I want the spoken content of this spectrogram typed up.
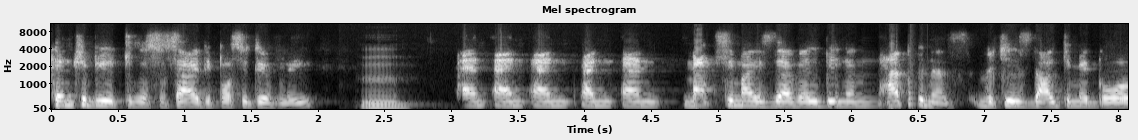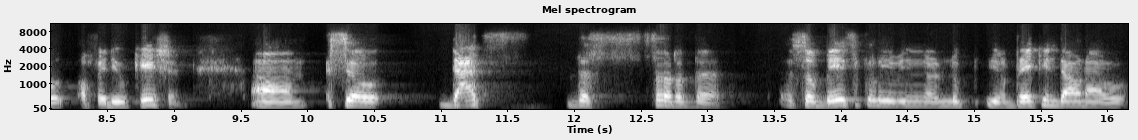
contribute to the society positively mm. and, and and and and maximize their well-being and happiness which is the ultimate goal of education um, so that's the sort of the so basically you know look you know breaking down our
